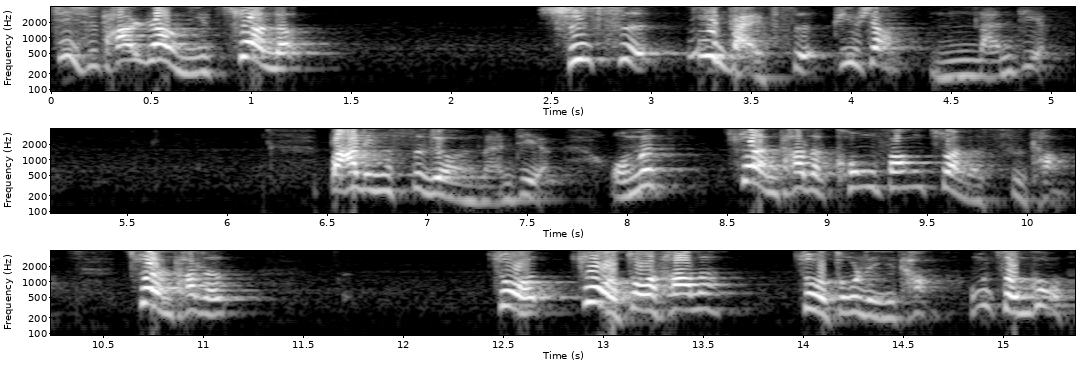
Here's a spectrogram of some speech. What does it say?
即使它让你赚了十次、一百次，比如像南电八零四六的南电，我们赚它的空方赚了四趟，赚它的做做多它呢，做多了一趟，我们总共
